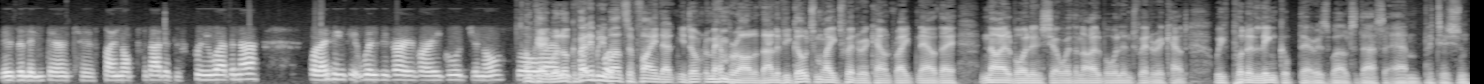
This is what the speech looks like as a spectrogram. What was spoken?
there's a link there to sign up for that. It's a free webinar, but I think it will be very, very good, you know. So, Okay, well, um, look, if anybody but- wants to find out and you don't remember all of that, if you go to my Twitter account right now, the Niall Boylan Show or the Niall Boylan Twitter account, we've put a link up there as well to that um, petition.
